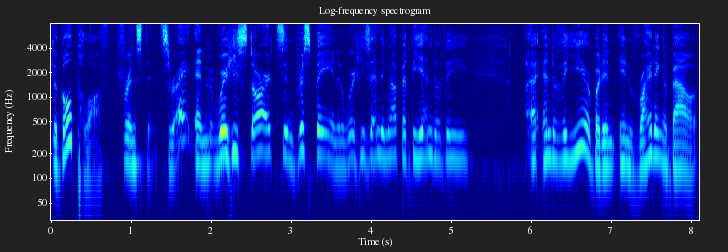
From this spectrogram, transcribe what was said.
the for instance, right, and where he starts in Brisbane and where he's ending up at the end of the uh, end of the year. But in in writing about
